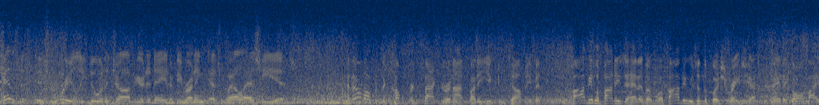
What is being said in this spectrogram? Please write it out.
Kenseth is really doing a job here today to be running as well as he is. And I don't know if it's a comfort factor or not, buddy, you can tell me, but Bobby Labonte's ahead of him. Well, Bobby was in the Busch race yesterday. They're going by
